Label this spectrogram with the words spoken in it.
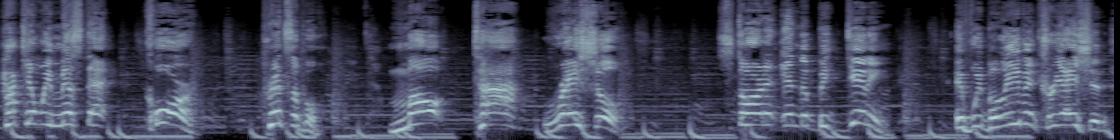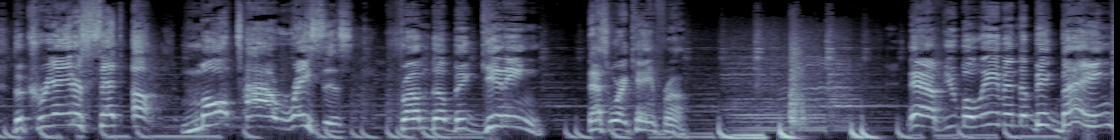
How can we miss that core principle? Multi-racial started in the beginning. If we believe in creation, the creator set up multi races from the beginning. That's where it came from. Now, if you believe in the Big Bang,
